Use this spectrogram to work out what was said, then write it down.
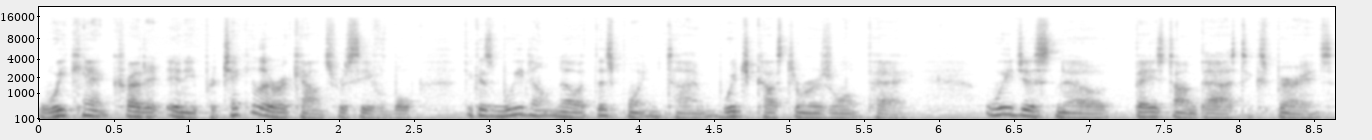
we can't credit any particular accounts receivable because we don't know at this point in time which customers won't pay. We just know, based on past experience,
